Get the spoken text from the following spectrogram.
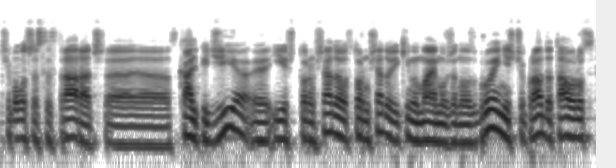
чи молодша сестра е, Скальпі G і Storm Shadow, Storm Shadow, які ми маємо вже на озброєнні. Щоправда, Таурус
